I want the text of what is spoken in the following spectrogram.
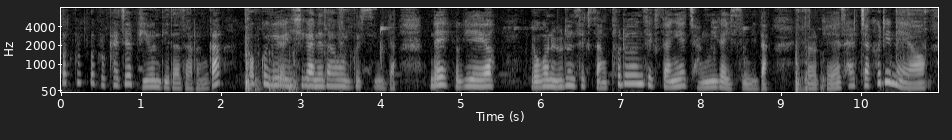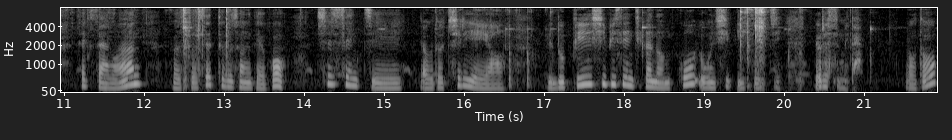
뻐꾹뻐꾹하죠? 비온 뒤라 저런가? 뻐꾸기가 이 시간에 다 울고 있습니다. 네, 여기에요. 요거는 이런 색상, 푸른 색상의 장미가 있습니다. 이렇게 살짝 흐리네요. 색상은 벌써 세트 구성되고 7cm, 여기도 7이에요. 높이 12cm가 넘고 요건 12cm. 이렇습니다. 요도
